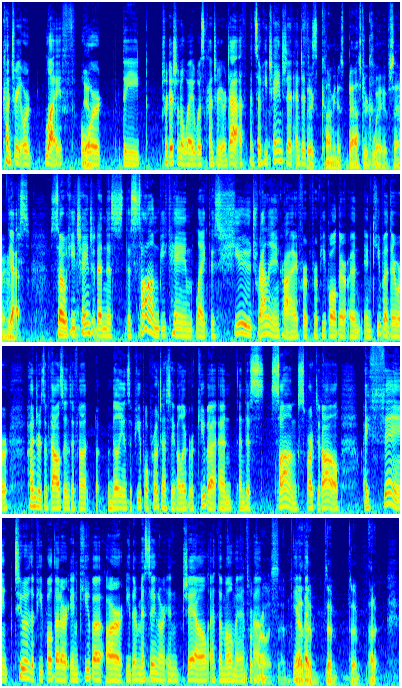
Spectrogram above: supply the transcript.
country or life, Yeah. or the traditional way was country or death, and so he changed it and did The this. communist bastard way of saying it. Yes. So he changed it, and this this song became like this huge rallying cry for, for people there in, in Cuba. There were hundreds of thousands, if not uh, millions, of people protesting all over Cuba, and and this song sparked it all. I think two of the people that are in Cuba are either missing or in jail at the moment. That's what Um, Carlos said. Yeah, but the the the.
